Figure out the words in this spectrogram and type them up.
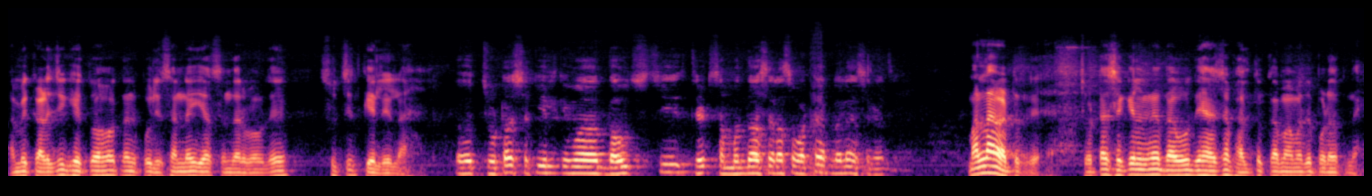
आम्ही काळजी घेतो आहोत आणि पोलिसांनाही या संदर्भामध्ये सूचित केलेलं आहे. छोटा शकील किंवा दाऊदशी थेट संबंध असेल असं वाटतंय आपल्याला या सगळ्याचं? मला नाही वाटत रे. छोटा शकेल आणि दाऊद ह्या अशा फालतू कामामध्ये पडत नाही.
